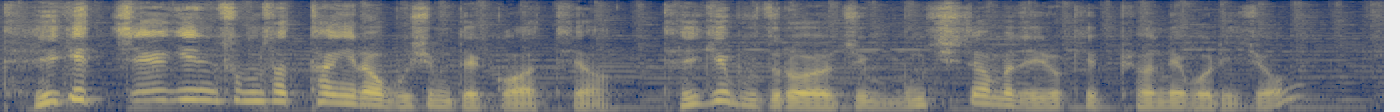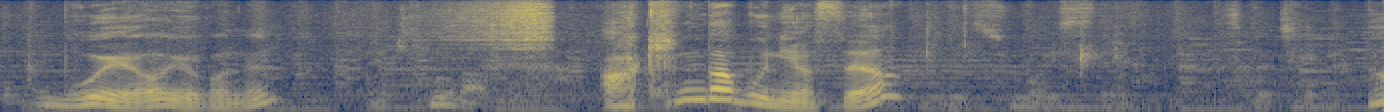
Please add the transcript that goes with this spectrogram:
되게 질긴 솜사탕이라고 보시면 될 것 같아요. 되게 부드러워요. 지금 뭉치자마자 이렇게 변해버리죠. 뭐예요 이거는? 킹밥 아 킹바분이었어요? 숨어 있어요. 상체가. 야,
